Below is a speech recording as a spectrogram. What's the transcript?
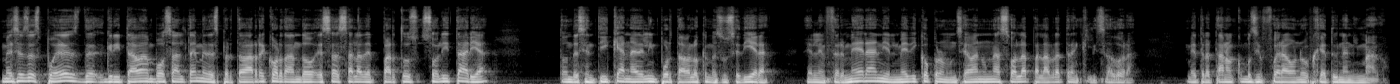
meses después de- gritaba en voz alta y me despertaba recordando esa sala de partos solitaria donde sentí que a nadie le importaba lo que me sucediera. Ni la enfermera ni el médico pronunciaban una sola palabra tranquilizadora. Me trataron como si fuera un objeto inanimado.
